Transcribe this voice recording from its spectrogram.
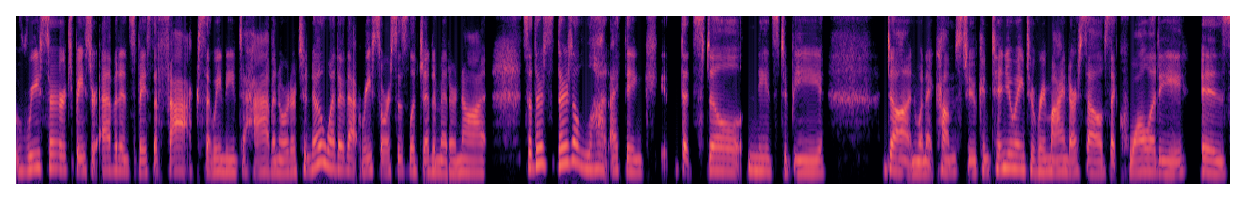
research based or evidence based the facts that we need to have in order to know whether that resource is legitimate or not. So there's there's a lot i think that still needs to be done when it comes to continuing to remind ourselves that quality is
